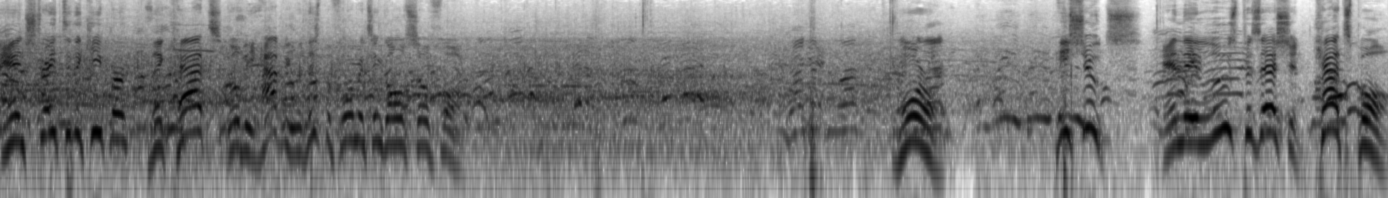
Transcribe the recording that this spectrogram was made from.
And straight to the keeper. The Cats will be happy with his performance in goal so far. Morrill. He shoots. And they lose possession. Cats ball.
